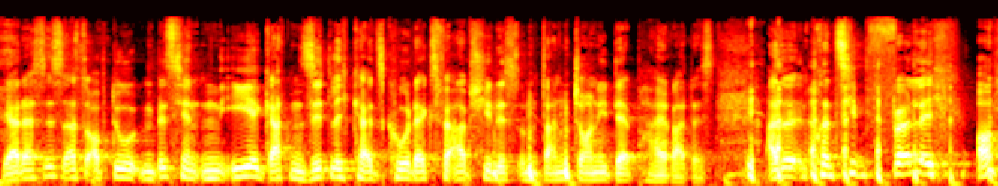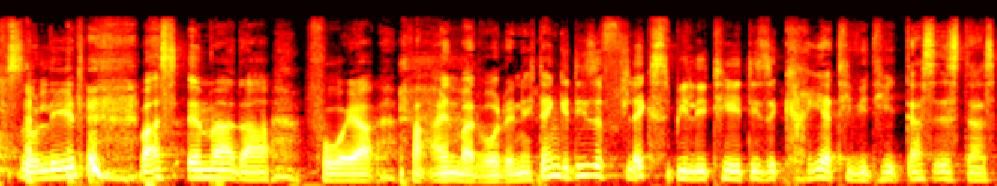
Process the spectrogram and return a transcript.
Ja, das ist, als ob du ein bisschen einen Ehegatten-Sittlichkeitskodex verabschiedest und dann Johnny Depp heiratest. Also im Prinzip völlig obsolet, was immer da vorher vereinbart wurde. Und ich denke, diese Flexibilität, diese Kreativität, das ist das,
